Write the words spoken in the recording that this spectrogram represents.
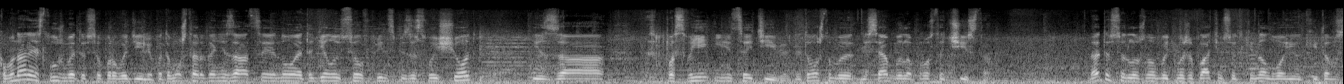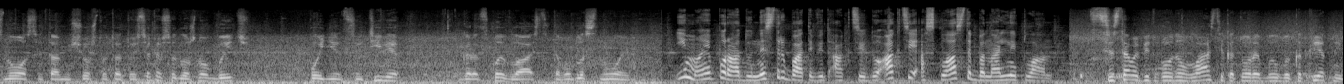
Коммунальные службы это все проводили, потому что организации, ну, это делают все, в принципе, за свой Счет и за, по своей инициативе, для того, чтобы для себя было просто чисто. Да, это все должно быть, мы же платим все-таки налоги, какие-то взносы, там еще что-то, то есть это все должно быть по инициативе городской власти, там, областной. І має пораду не стрибати від акції до акції, а скласти банальний план. Система перед власти, которая был бы конкретный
